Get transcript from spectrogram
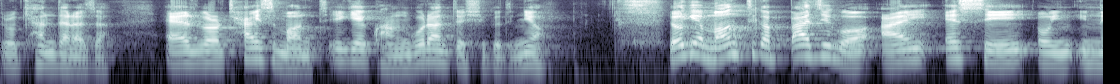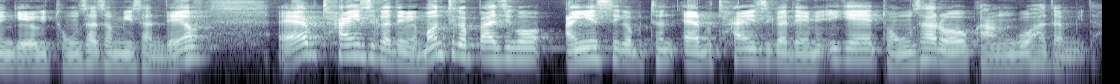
이렇게 한다라죠. advertisement 이게 광고란 뜻이거든요. 여기에 mont가 빠지고 is에 있는 게 여기 동사 전미사인데요. advertise가 되면 mont가 빠지고 is가 붙은 advertise가 되면 이게 동사로 광고하답니다.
